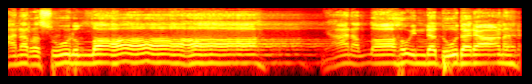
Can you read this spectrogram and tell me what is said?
അന റസൂലുല്ലാ ഞാൻ അള്ളാഹുവിന്റെ ദൂതരാണ്.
